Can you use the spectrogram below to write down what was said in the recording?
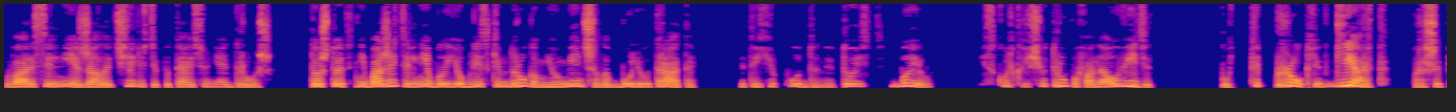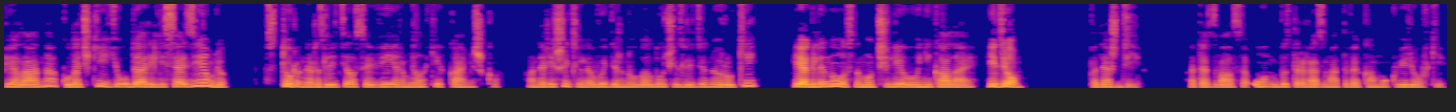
Вара сильнее сжала челюсти, пытаясь унять дрожь. То, что этот небожитель не был ее близким другом, не уменьшило боли утраты. Это ее подданный, то есть был. И сколько еще трупов она увидит? «Будь ты проклят, Герд!» — прошипела она, кулачки ее ударились о землю, в стороны разлетелся веер мелких камешков. Она решительно выдернула луч из ледяной руки и оглянулась на молчаливого Николая. «Идем!» «Подожди!» — отозвался он, быстро разматывая комок веревки.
